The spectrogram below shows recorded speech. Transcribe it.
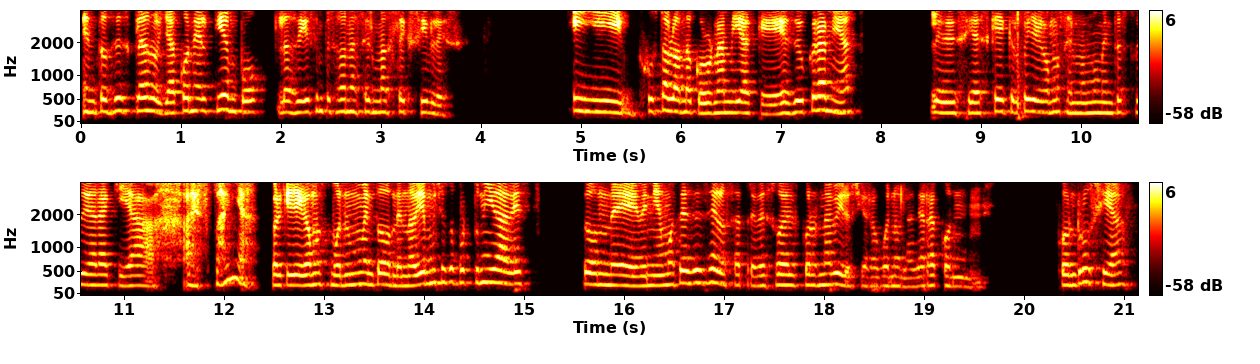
Entonces, claro, ya con el tiempo las leyes empezaron a ser más flexibles. Y justo hablando con una amiga que es de Ucrania, le decía, es que creo que llegamos en un momento a estudiar aquí a, España, porque llegamos como en un momento donde no había muchas oportunidades, donde veníamos desde cero, se atravesó el coronavirus y ahora, bueno, la guerra con, con Rusia,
